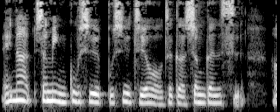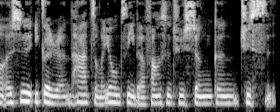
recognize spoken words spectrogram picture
哎，那生命故事不是只有这个生跟死，呃，而是一个人他怎么用自己的方式去生跟去死，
